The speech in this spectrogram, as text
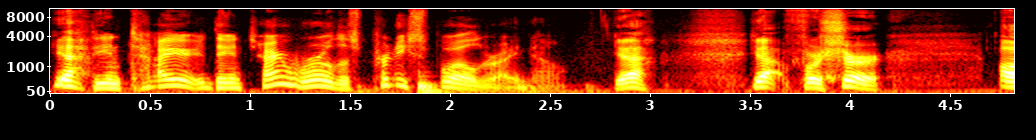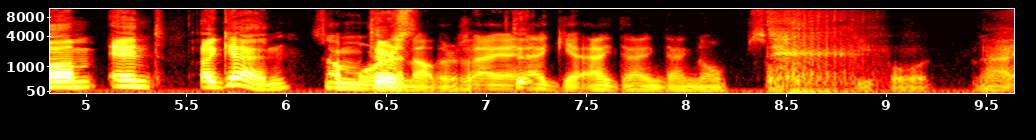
Yeah. the entire the entire world is pretty spoiled right now. Yeah, yeah, for sure. Um and again, Some more than others. I, the- I get. I, I I know some people. I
